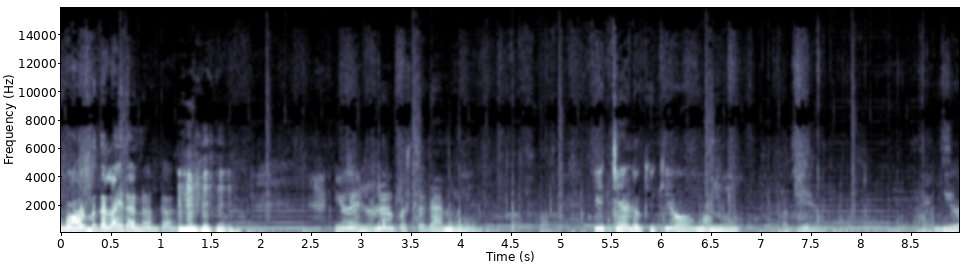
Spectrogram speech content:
मैले पावरमा त लगाइरहनु अन्त यो हेर्नु न कस्तो दामी यो जेल हो कि के हो मम्मी? यो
